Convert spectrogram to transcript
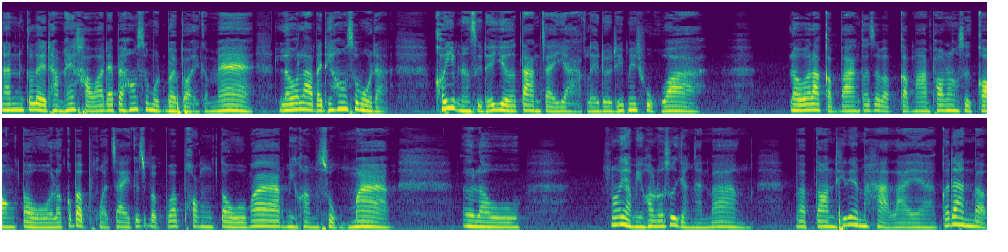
นั่นก็เลยทำให้เขาได้ไปห้องสมุดบ่อยๆ กับแม่ แล้วเวลาไปที่ห้องสมุดอะเขาหยิบหนังสือได้เยอะตามใจอยากเลยโดยที่ไม่ถูกว่า แล้วเวลากลับบ้านก็จะแบบกลับมาพร้อมหนังสือกองโต แล้วก็แบบหัวใจก็จะแบบว่าพองโตมากมีความสุขมาก เออเราเราอยากมีความรู้สึกอย่างนั้นบ้าง แบบตอนที่เรียนมหาลัยอะก็ดันแบบ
